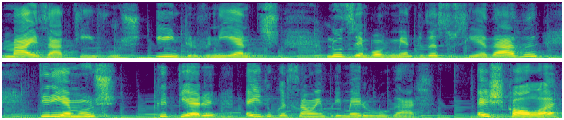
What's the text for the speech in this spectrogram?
mais ativos e intervenientes no desenvolvimento da sociedade, teremos que ter a educação em primeiro lugar. A escola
